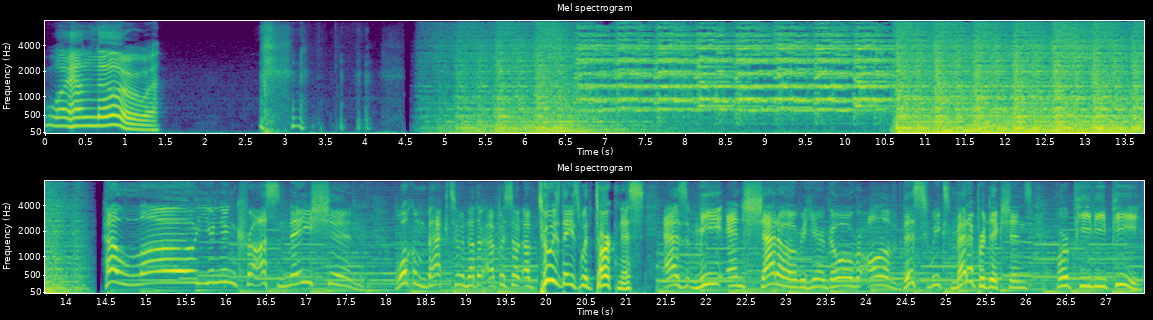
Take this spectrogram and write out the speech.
Why, hello. Hello, Union Cross Nation! Welcome back to another episode of Tuesdays with Darkness as me and Shadow over here go over all of this week's meta predictions for PvP.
